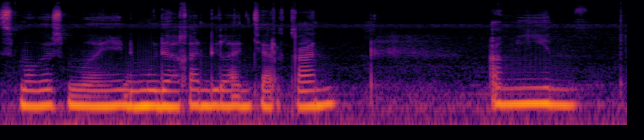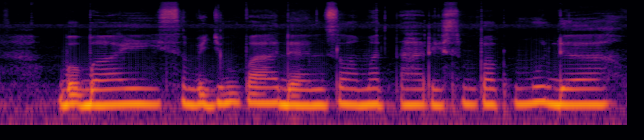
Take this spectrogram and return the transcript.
semoga semuanya dimudahkan, dilancarkan. Amin. Bye bye, sampai jumpa dan selamat Hari Sumpah Pemuda.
